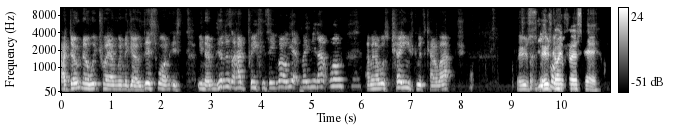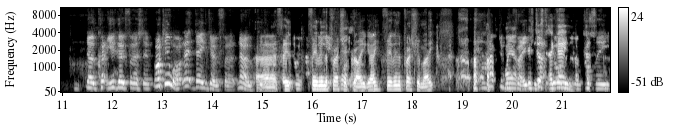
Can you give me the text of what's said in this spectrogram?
I don't know which way I'm going to go. This one is, you know, the others I had preconceived. Well, yeah, maybe that one. I mean, I was changed with Kalac. Who's who's one- going first here? No, Cra- you go first. then. Well, I'll tell you what, let Dave go first. No, Uh, feel, it would have to feeling the pressure, one. Craig. Eh? Feeling the pressure, mate. It'll have to be I, Craig. it's just again order I've got because the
